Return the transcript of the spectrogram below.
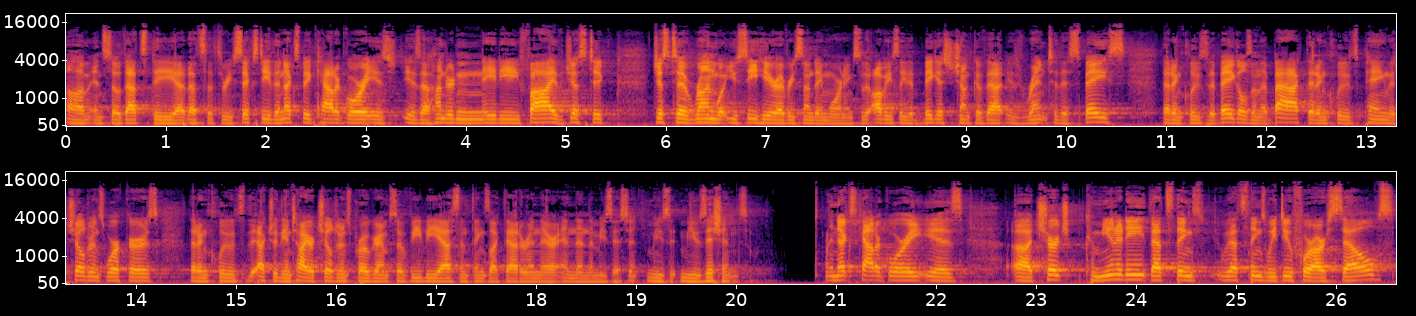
Um, and so that's the, uh, that's the 360. The next big category is, is 185 just to, just to run what you see here every Sunday morning. So obviously the biggest chunk of that is rent to this space. That includes the bagels in the back. That includes paying the children's workers. That includes the, actually the entire children's program. So VBS and things like that are in there. And then the musician, music, musicians. The next category is uh, church community. That's things, that's things we do for ourselves,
